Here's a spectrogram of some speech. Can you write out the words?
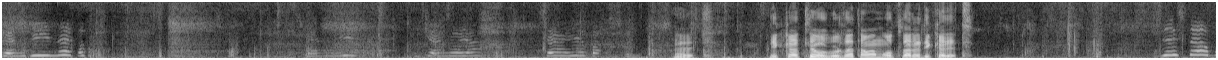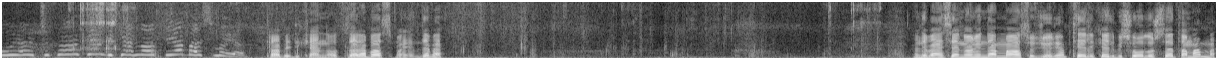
kendine bak. Kendi kendi oraya sen bak şimdi. Evet. Dikkatli ol burada tamam? Otlara dikkat et. Siz işte buraya çıkarken dikenli otluya Tabii dikenli otlara basmayın değil mi? Hani ben senin önünden mahsus görüyorum. Tehlikeli bir şey olursa tamam mı?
